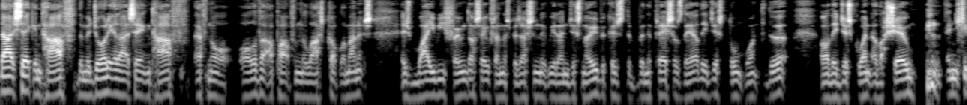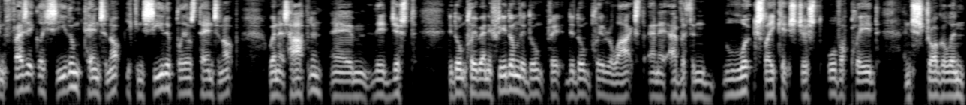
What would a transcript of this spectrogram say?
that second half, the majority of that second half, if not all of it, apart from the last couple of minutes, is why we found ourselves in this position that we're in just now. Because the, when the pressure's there, they just don't want to do it, or they just go into their shell, and you can physically see them tensing up. You can see the players tensing up when it's happening. Um, they just they don't play with any freedom. They don't play, they don't play relaxed, and it, everything looks like it's just overplayed and struggling,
